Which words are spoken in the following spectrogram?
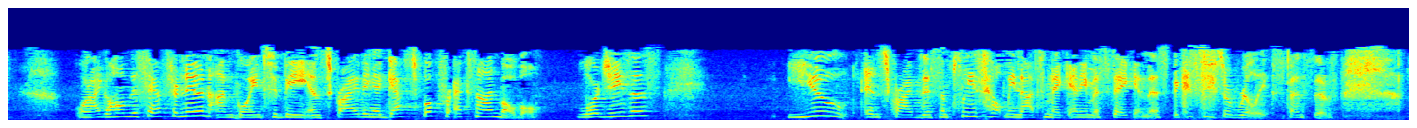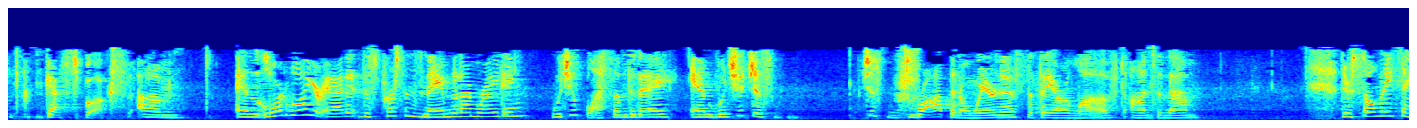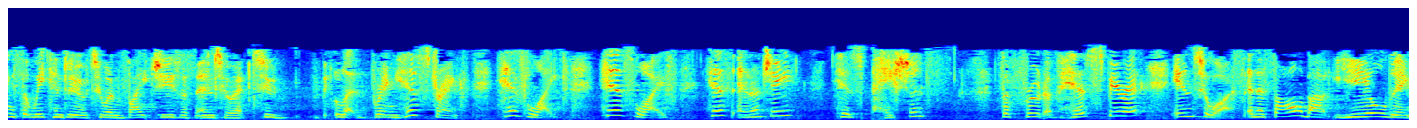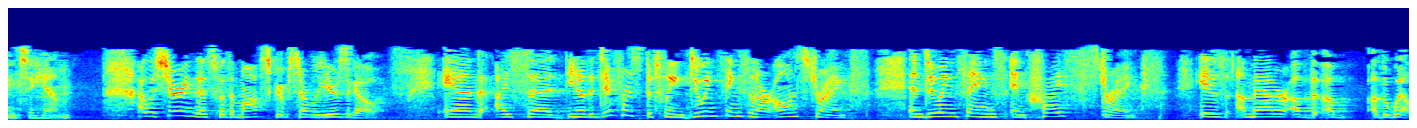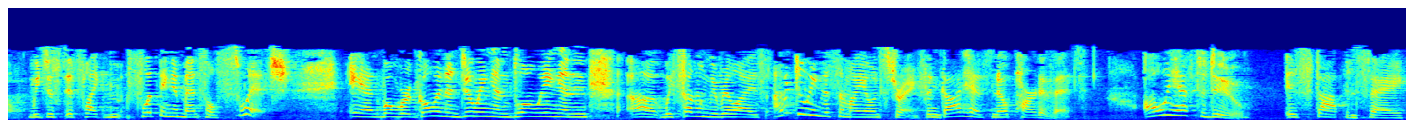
When I go home this afternoon, I'm going to be inscribing a guest book for ExxonMobil. Lord Jesus, you inscribe this, and please help me not to make any mistake in this because these are really expensive guest books. Um, and Lord, while you're at it, this person's name that I'm writing, would you bless them today? And would you just just drop an awareness that they are loved onto them? There's so many things that we can do to invite Jesus into it, to let, bring His strength, His light, His life, His energy, His patience, the fruit of His Spirit into us. And it's all about yielding to Him. I was sharing this with a MOPS group several years ago, and I said, you know, the difference between doing things in our own strength and doing things in Christ's strength is a matter of the, of, of the will. We just, it's like flipping a mental switch. And when we're going and doing and blowing, and uh, we suddenly we realize, I'm doing this in my own strength, and God has no part of it. All we have to do is stop and say,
